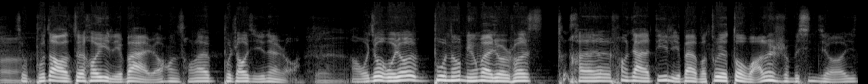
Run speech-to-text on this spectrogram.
嗯，就不到最后一礼拜，然后从来不着急那种。对。啊，我就我就不能明白，就是说还放假的第一礼拜把作业做完了是什么心情，一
